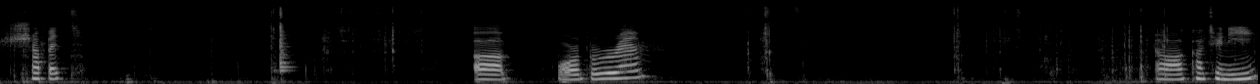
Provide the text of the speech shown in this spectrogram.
Shuppet. Uh, Orgram. Uh, Katini.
